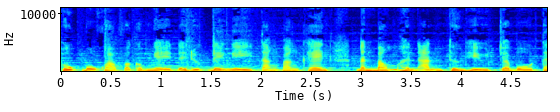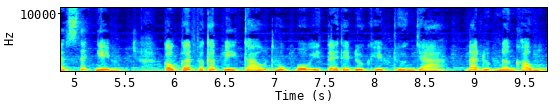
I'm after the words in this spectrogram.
thuộc Bộ Khoa học và Công nghệ để được đề nghị tặng bằng khen, đánh bóng hình ảnh thương hiệu cho bộ test xét nghiệm. Cấu kết với các bị cáo thuộc Bộ Y tế để được hiệp thương giá đã được nâng khống,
